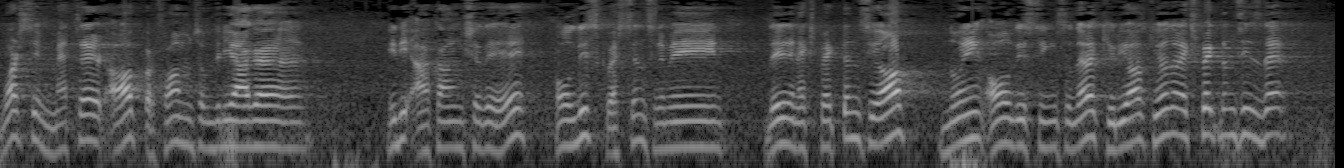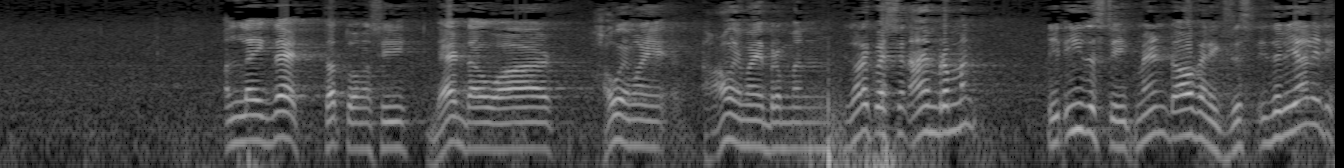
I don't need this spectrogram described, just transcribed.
what's the method of performance of the yaga? Idi akanshade, all these questions remain. There is an expectancy of knowing all these things. So there are curiosity, there are is there. Unlike that, Tattvamasi, that thou art, how am I, how am I Brahman? It's not a question, I am Brahman. It is a statement of an exist, is a reality.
